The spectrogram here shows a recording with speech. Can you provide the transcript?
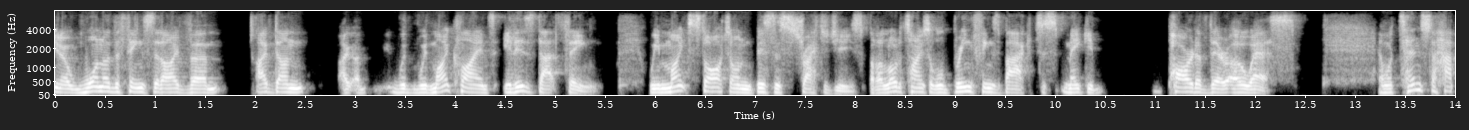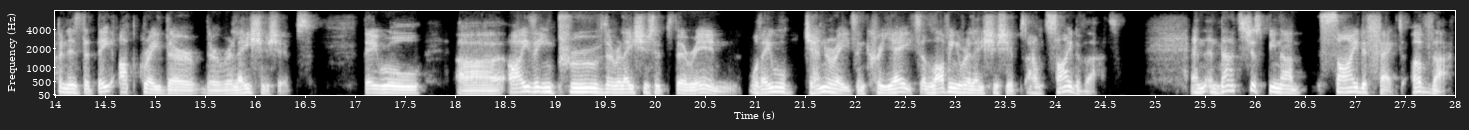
you know, one of the things that I've um, I've done I, with with my clients, it is that thing. We might start on business strategies, but a lot of times I will bring things back to make it part of their OS. And what tends to happen is that they upgrade their their relationships. They will uh, either improve the relationships they're in, or they will generate and create loving relationships outside of that. And, and that's just been a side effect of that.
